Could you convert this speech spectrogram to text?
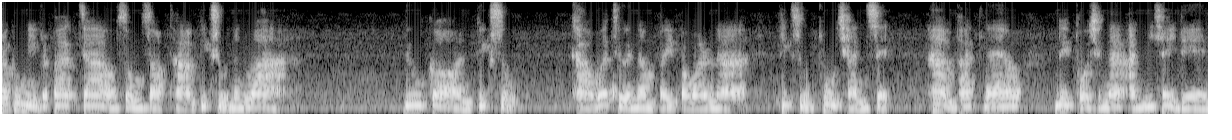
ระผู้มีพระภาคเจ้าทรงสอบถามภิกษุนั้นว่า ดูก่อนภิกษุ ข่าวว่าเธอนำไปปวารณา ภิกษุผู้ฉันเสร็จ ห้ามพัดแล้วด้วยโภชนะอันไม่ใช่เดน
